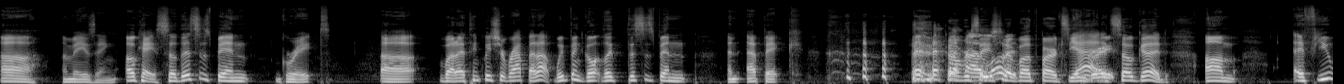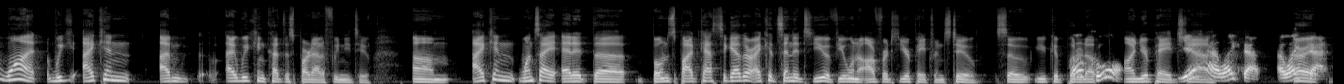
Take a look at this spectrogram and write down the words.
uh, amazing. Okay, so this has been great, but I think we should wrap it up. We've been going like this has been an epic conversation of both parts. Yeah, it's so good. Um, if you want, we I can I'm I we can cut this part out if we need to. Um, I can once I edit the bonus podcast together, I could send it to you if you want to offer it to your patrons too. So you could put oh, it up cool. on your page. Yeah, yeah, I like that. I like right. that.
